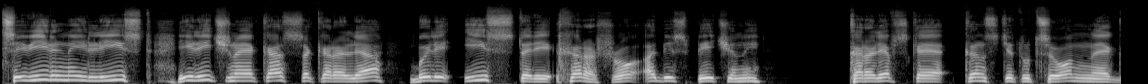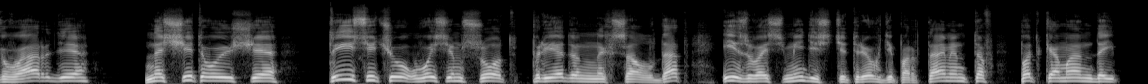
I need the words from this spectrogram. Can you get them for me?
Цивильный лист и личная касса короля были истори хорошо обеспечены. Королевская конституционная гвардия, насчитывающая 1800 преданных солдат из 83 департаментов под командой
